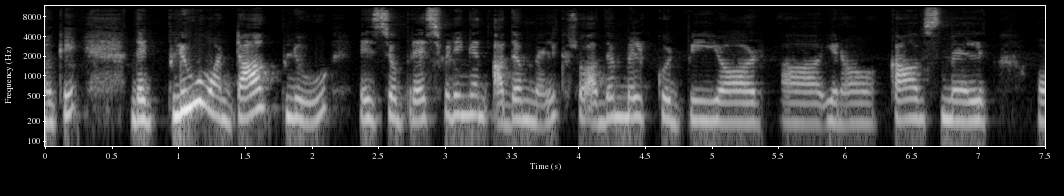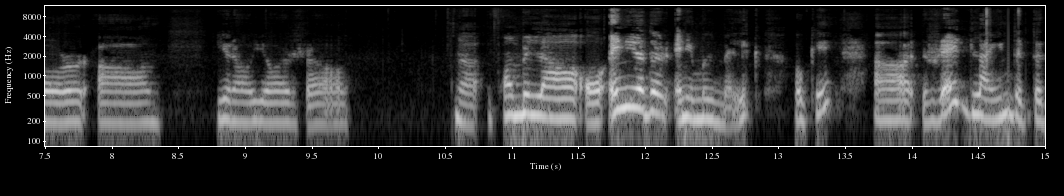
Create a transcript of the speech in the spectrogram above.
Okay, the blue one, dark blue, is your breastfeeding and other milk. So other milk could be your, uh, you know, cow's milk or, uh, you know, your uh, formula or any other animal milk okay uh, red line that the,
